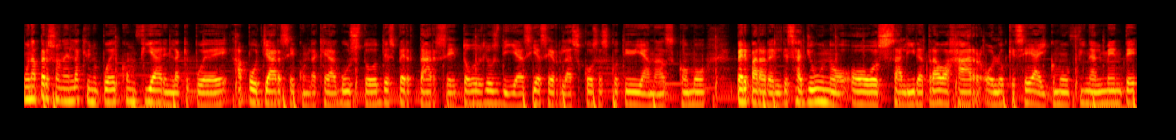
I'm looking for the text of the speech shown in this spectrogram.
una persona en la que uno puede confiar, en la que puede apoyarse, con la que da gusto despertarse todos los días y hacer las cosas cotidianas como preparar el desayuno o salir a trabajar o lo que sea y como finalmente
